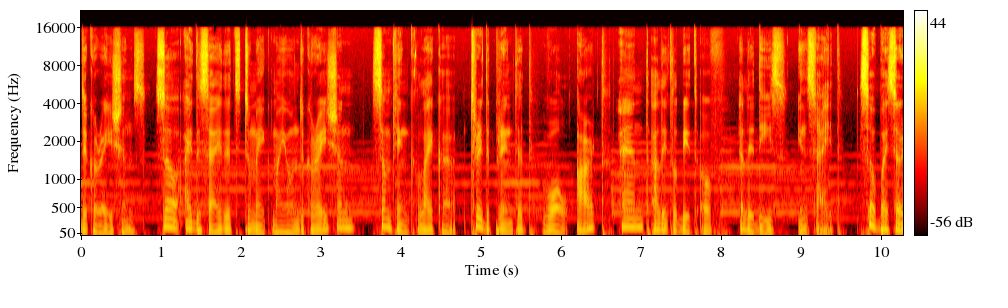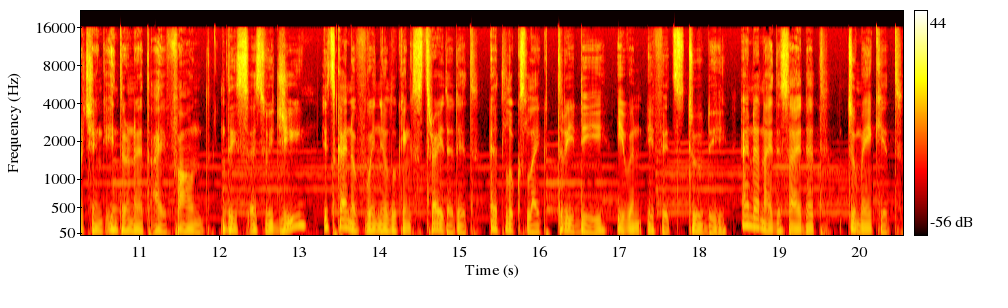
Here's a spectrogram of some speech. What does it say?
decorations. So I decided to make my own decoration, something like a 3D printed wall art and a little bit of LEDs inside. So by searching internet I found this SVG. It's kind of when you're looking straight at it, it looks like 3D even if it's 2D. And then I decided to make it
